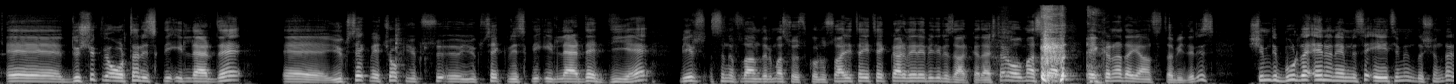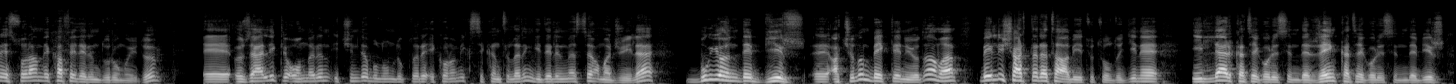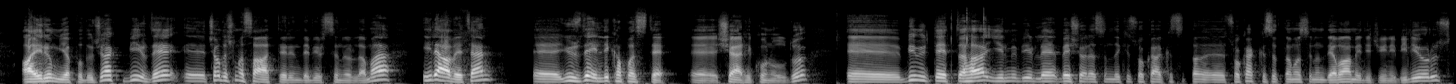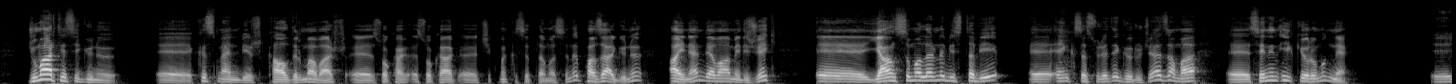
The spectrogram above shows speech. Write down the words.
e, düşük ve orta riskli illerde e, yüksek ve çok yüksü, e, yüksek riskli illerde diye bir sınıflandırma söz konusu. Haritayı tekrar verebiliriz arkadaşlar. Olmazsa ekrana da yansıtabiliriz. Şimdi burada en önemlisi eğitimin dışında restoran ve kafelerin durumuydu. Ee, özellikle onların içinde bulundukları ekonomik sıkıntıların giderilmesi amacıyla bu yönde bir e, açılım bekleniyordu ama belli şartlara tabi tutuldu. Yine iller kategorisinde, renk kategorisinde bir ayrım yapılacak. Bir de e, çalışma saatlerinde bir sınırlama. İlaveten e, %50 kapasite e, şerhi konuldu. E, bir müddet daha 21 ile 5 arasındaki sokak, kısıtla, e, sokak kısıtlamasının devam edeceğini biliyoruz. Cumartesi günü e, kısmen bir kaldırma var sokak sokak çıkma kısıtlamasını. Pazar günü aynen devam edecek. E, yansımalarını biz tabii en kısa sürede göreceğiz ama senin ilk yorumun ne?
